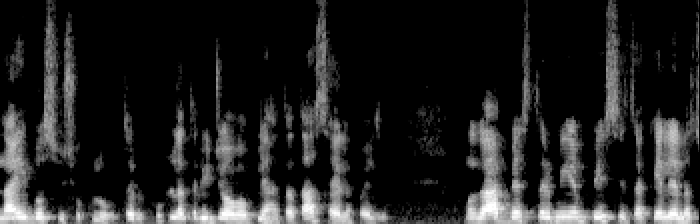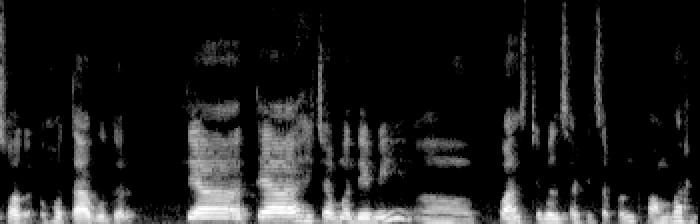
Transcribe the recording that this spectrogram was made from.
नाही बसू शकलो तर कुठला तरी जॉब आपल्या हातात असायला पाहिजे. मग अभ्यास तर मी एम पी एस सीचा केलेलाच होता अगोदर. त्या त्या ह्याच्यामध्ये मी कॉन्स्टेबलसाठीचा पण फॉर्म भरला.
